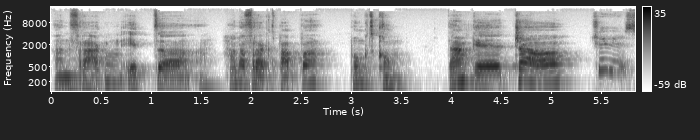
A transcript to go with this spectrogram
an fragen.hannafragtpapa.com. Danke, ciao! Tschüss.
